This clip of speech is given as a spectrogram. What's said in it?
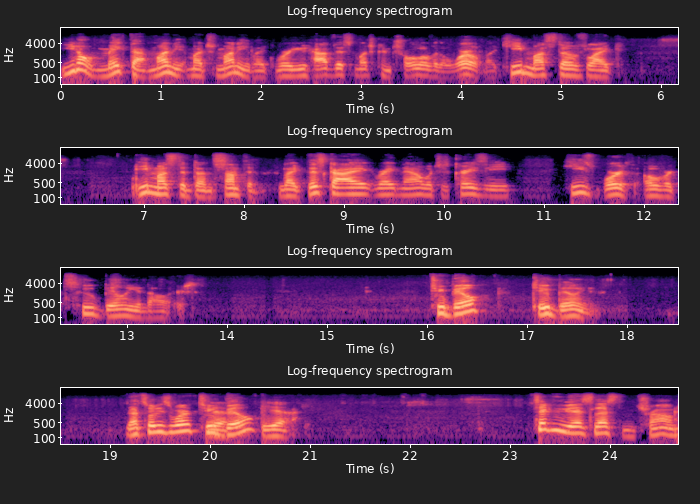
you don't make that money, much money, like where you have this much control over the world. Like, he must have like, he must have done something. Like this guy right now, which is crazy he's worth over two billion dollars. Two bill? Two billion. That's what he's worth? Two yeah. bill? Yeah. Technically that's less than Trump,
